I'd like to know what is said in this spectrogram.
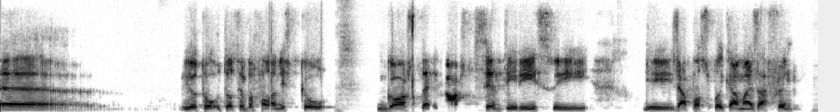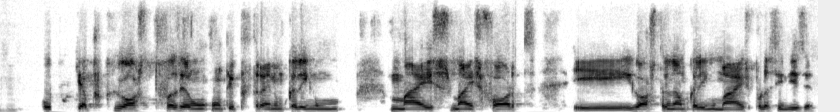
Uh, eu estou sempre a falar nisto que eu gosto, gosto de sentir isso e, e, já posso explicar mais à frente uhum. o porquê, porque gosto de fazer um, um, tipo de treino um bocadinho mais, mais forte e gosto de treinar um bocadinho mais, por assim dizer.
